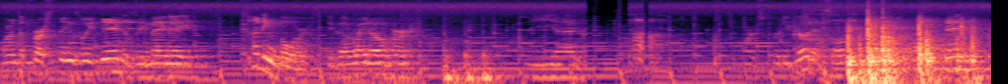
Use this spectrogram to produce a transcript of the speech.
one of the first things we did is we made a cutting board to go right over the uh, top. Works pretty good. It's all locked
